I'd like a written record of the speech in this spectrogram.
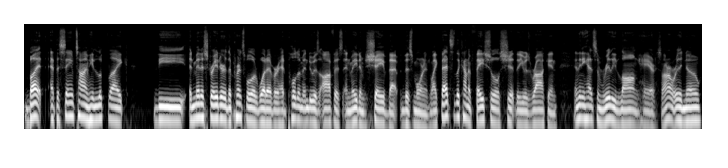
but at the same time, he looked like the administrator, the principal, or whatever had pulled him into his office and made him shave that this morning. Like that's the kind of facial shit that he was rocking. And then he had some really long hair, so I don't really know.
